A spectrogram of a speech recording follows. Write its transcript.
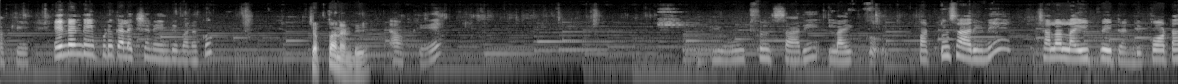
ఓకే. ఏంటండి ఇప్పుడు కలెక్షన్ ఏంటి మనకు? చెప్తానండి. ఓకే. బ్యూటిఫుల్ సారీ లైక్ పట్టు సారీని చాలా లైట్ వెయిట్ అండి. కోటా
